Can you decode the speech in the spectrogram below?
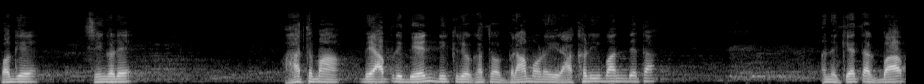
પગે, શીંગડે. હાથમાં બે આપણી બેન દીકરીઓ અથવા બ્રાહ્મણો એ રાખડીયું બાંધી દેતા અને કહેતા બાપ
